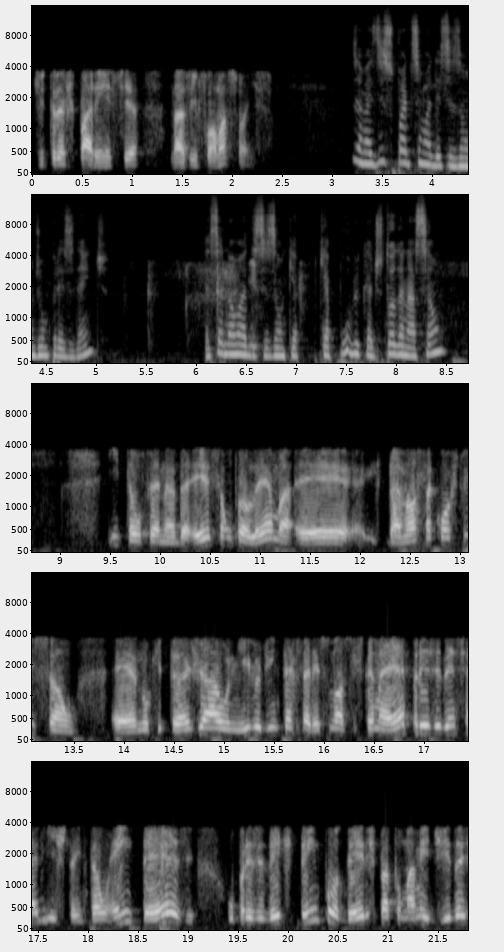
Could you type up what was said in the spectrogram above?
de transparência nas informações. Mas isso pode ser uma decisão de um presidente? Essa não é uma decisão que é, que é pública de toda a nação? Então, Fernanda, esse é um problema é, da nossa Constituição é, no que tange ao nível de interferência. O nosso sistema é presidencialista. Então, em tese, o presidente tem poderes para tomar medidas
